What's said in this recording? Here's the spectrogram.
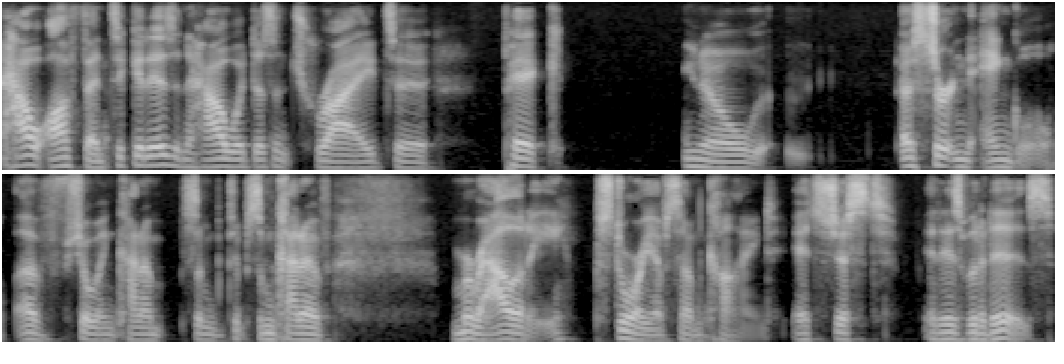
how authentic it is and how it doesn't try to pick, you know, a certain angle of showing kind of some some kind of morality story of some kind. It's just it is what it is.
